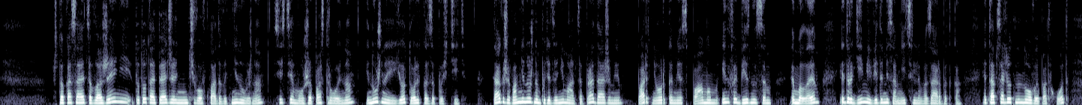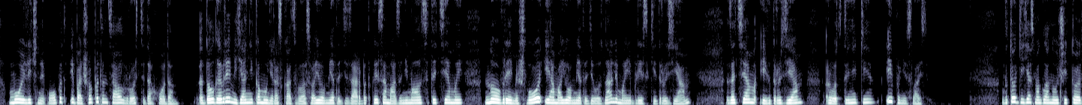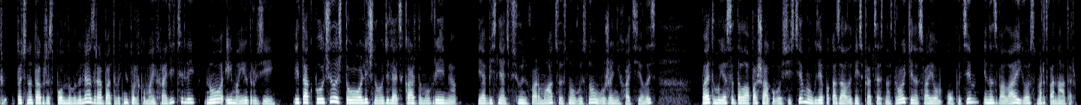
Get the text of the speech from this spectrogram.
Что касается вложений, то тут опять же ничего вкладывать не нужно. Система уже построена, и нужно ее только запустить. Также вам не нужно будет заниматься продажами, партнерками, спамом, инфобизнесом, MLM и другими видами сомнительного заработка. Это абсолютно новый подход, мой личный опыт и большой потенциал в росте дохода. Долгое время я никому не рассказывала о своем методе заработка и сама занималась этой темой, но время шло, и о моем методе узнали мои близкие друзья, затем их друзья, родственники, и понеслась. В итоге я смогла научить точно так же с полного нуля зарабатывать не только моих родителей, но и моих друзей. И так получилось, что лично уделять каждому время и объяснять всю информацию снова и снова уже не хотелось, поэтому я создала пошаговую систему, где показала весь процесс настройки на своем опыте и назвала ее «Смартфонатор».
